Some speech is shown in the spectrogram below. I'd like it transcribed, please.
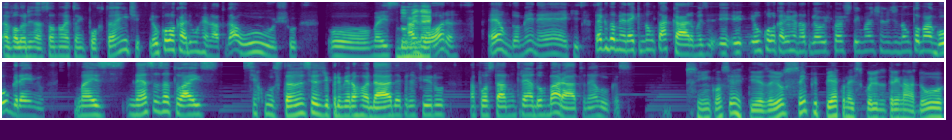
a valorização não é tão importante, eu colocaria um Renato Gaúcho, o, mas Domenech. agora é um Domenech. Até que o Domenech não tá caro, mas eu, eu, eu, colocaria o Renato Gaúcho porque eu acho que tem mais chance de não tomar gol o Grêmio. Mas nessas atuais circunstâncias de primeira rodada, eu prefiro apostar num treinador barato, né, Lucas? Sim, com certeza. Eu sempre peco na escolha do treinador,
